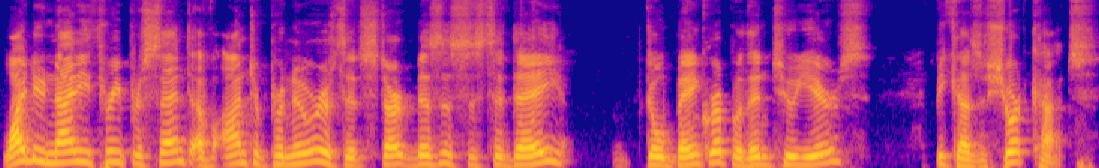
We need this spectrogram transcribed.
Why do 93% of entrepreneurs that start businesses today go bankrupt within two years? Because of shortcuts.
